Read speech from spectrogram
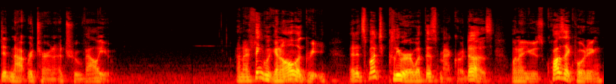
did not return a true value. And I think we can all agree that it's much clearer what this macro does when I use quasi-quoting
